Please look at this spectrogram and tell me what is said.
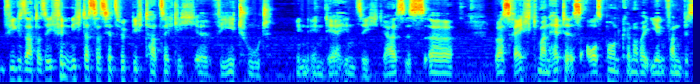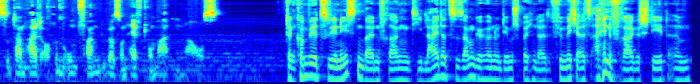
wie gesagt, also ich finde nicht, dass das jetzt wirklich tatsächlich äh, weh tut in, in der Hinsicht. Ja, es ist, äh, du hast recht, man hätte es ausbauen können, aber irgendwann bist du dann halt auch im Umfang über so ein Heftroman hinaus. Dann kommen wir zu den nächsten beiden Fragen, die leider zusammengehören und dementsprechend also für mich als eine Frage steht. Ähm,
